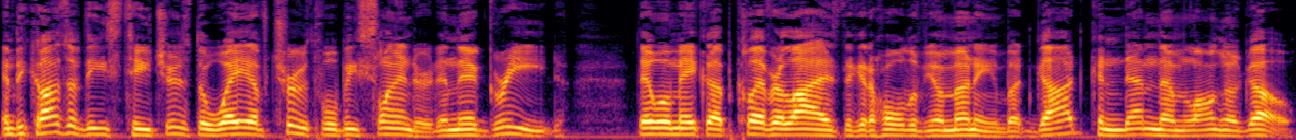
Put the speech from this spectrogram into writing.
and because of these teachers, the way of truth will be slandered, and their greed. They will make up clever lies to get a hold of your money, but God condemned them long ago.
